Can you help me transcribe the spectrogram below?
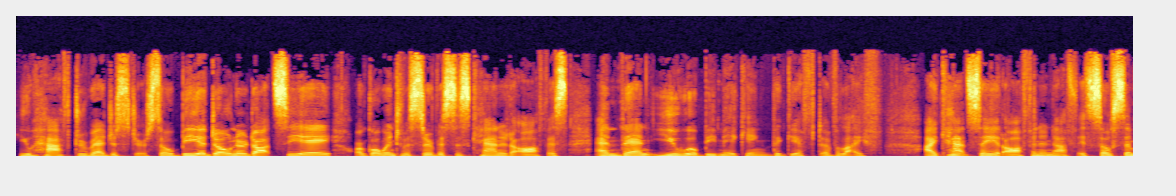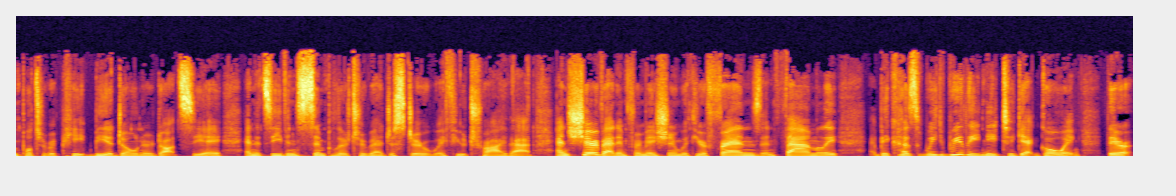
You have to register. So beadonor.ca or go into a Services Canada office, and then you will be making the gift of life. I can't say it often enough. It's so simple to repeat beadonor.ca, and it's even simpler to register if you try that. And share that information with your friends and family because we really need to get going. There are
